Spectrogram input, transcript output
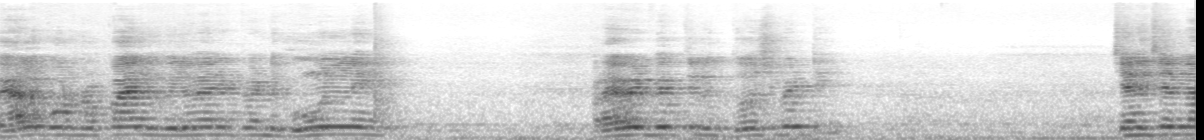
వేల కోట్ల రూపాయలు విలువైనటువంటి భూముల్ని ప్రైవేట్ వ్యక్తులు దోచిపెట్టి చిన్న చిన్న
